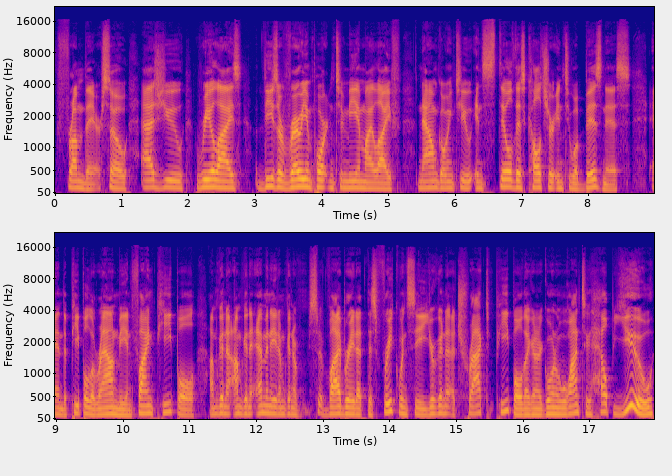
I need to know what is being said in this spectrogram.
from there. So as you realize these are very important to me in my life, now I'm going to instill this culture into a business and the people around me and find people I'm going to I'm going to emanate I'm going to vibrate at this frequency you're going to attract people that are going to want to help you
